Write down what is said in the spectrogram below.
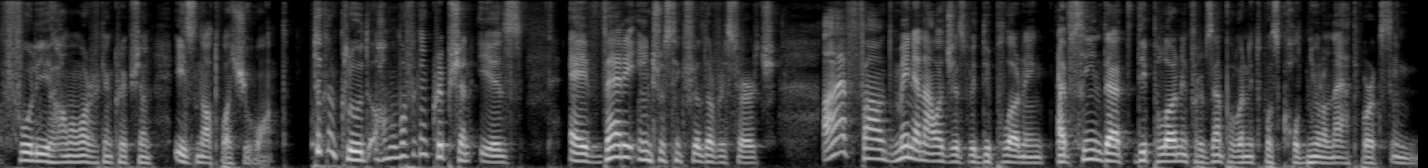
fully homomorphic encryption is not what you want. To conclude, homomorphic encryption is a very interesting field of research I have found many analogies with deep learning. I've seen that deep learning, for example, when it was called neural networks in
